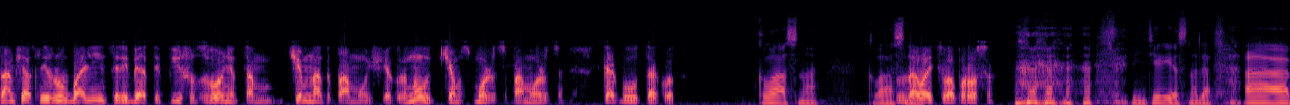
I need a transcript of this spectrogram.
Сам сейчас лежу в больнице, ребята пишут, звонят, там, чем надо помочь? Я говорю, ну, чем сможете, поможете. Как бы вот так вот. Классно. Классно. Задавайте вопросы. Интересно, да. А,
